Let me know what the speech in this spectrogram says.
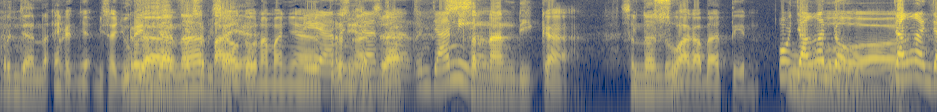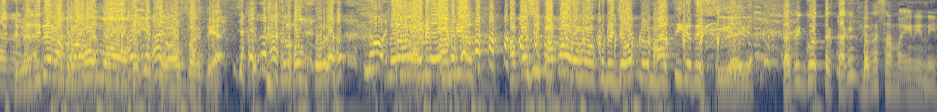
renjana. Eh, Renja- bisa juga Renjana bisa ya. tuh namanya. Iya, Terus renjana. ada Renjani senandika. Senandung? Itu suara batin. Oh, jangan dong. Jangan, jangan. nanti dia gak pernah ngomong. Introvert ya. Introvert. Lu Nah, kalau dipanggil, apa sih papa orang aku udah jawab dalam hati katanya. iya iya. Tapi gue tertarik banget sama ini nih.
